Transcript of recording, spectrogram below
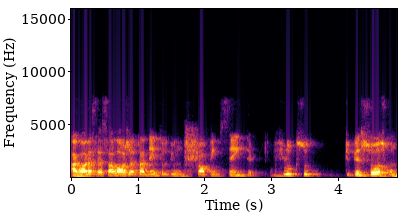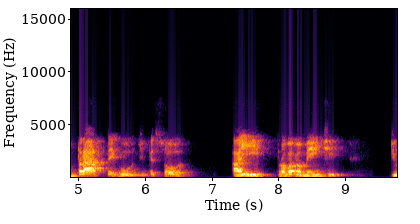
Agora, se essa loja está dentro de um shopping center, um fluxo de pessoas, com tráfego de pessoas, aí provavelmente, de,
